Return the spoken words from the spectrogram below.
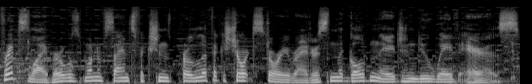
Fritz Leiber was one of science fiction's prolific short story writers in the Golden Age and New Wave eras.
